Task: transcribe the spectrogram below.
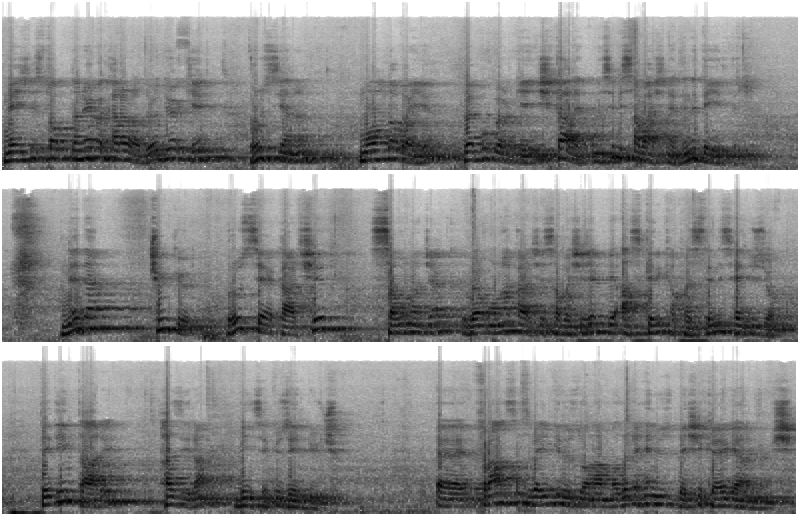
Meclis toplanıyor ve karar alıyor. Diyor ki Rusya'nın Moldova'yı ve bu bölgeyi işgal etmesi bir savaş nedeni değildir. Neden? Çünkü Rusya'ya karşı savunacak ve ona karşı savaşacak bir askeri kapasiteniz henüz yok. Dediğim tarih Haziran 1853. E, Fransız ve İngiliz donanmaları henüz Beşika'ya gelmemiş.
